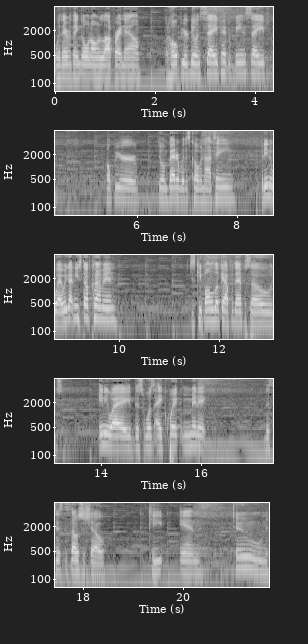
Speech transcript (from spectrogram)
with everything going on in life right now. But hope you're doing safe. Hope you're being safe. Hope you're doing better with this COVID 19. But anyway, we got new stuff coming. Just keep on the lookout for the episodes. Anyway, this was a quick minute. This is the Sosa Show. Keep in tune.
